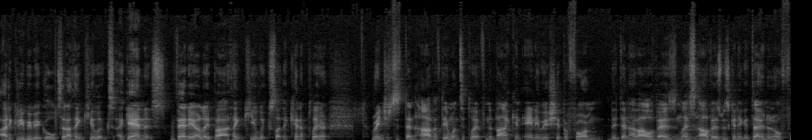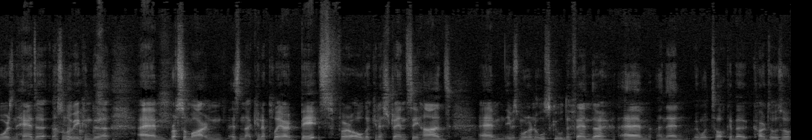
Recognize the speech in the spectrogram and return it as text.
I'd agree with you, Goldson. I think he looks again. It's very early, but I think he looks like the kind of player Rangers just didn't have. If they want to play it from the back in any way, shape, or form, they didn't have Alves unless Alves was going to get down on all fours and head it. That's the only way you can do it. Um, Russell Martin isn't that kind of player. Bates, for all the kind of strengths he had, um, he was more an old school defender. Um, and then we won't talk about Cardoso.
